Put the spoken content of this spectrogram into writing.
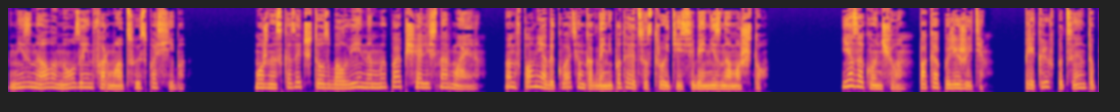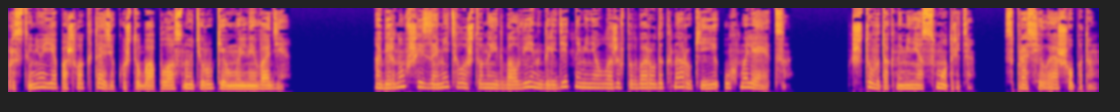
Не знала, но за информацию спасибо. Можно сказать, что с Балвейном мы пообщались нормально. Он вполне адекватен, когда не пытается строить из себя незнамо что. Я закончила. Пока полежите. Прикрыв пациента простынёй, я пошла к тазику, чтобы ополоснуть руки в мыльной воде. Обернувшись, заметила, что Нейт Балвейн глядит на меня, уложив подбородок на руки, и ухмыляется. «Что вы так на меня смотрите?» — спросила я шепотом.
